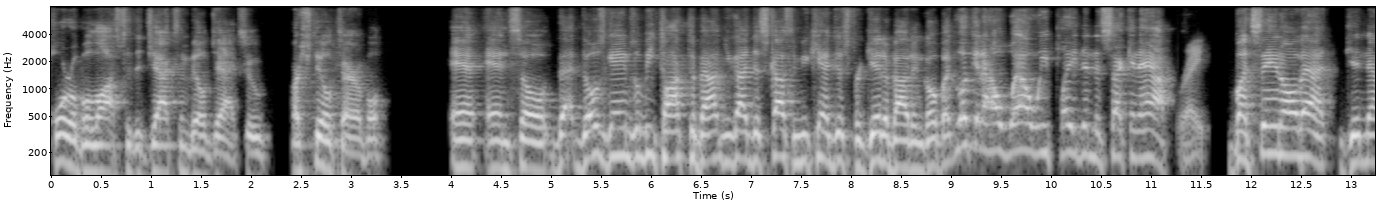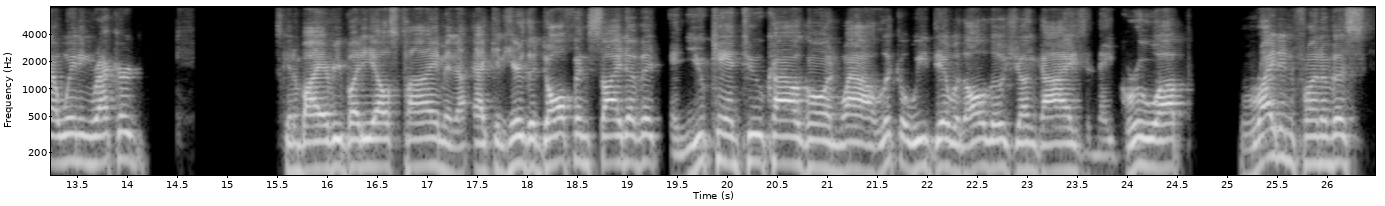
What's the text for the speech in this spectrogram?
horrible loss to the Jacksonville Jacks, who are still terrible. And and so that those games will be talked about. And you got to discuss them. You can't just forget about it and go. But look at how well we played in the second half. Right. But saying all that, getting that winning record, it's going to buy everybody else time. And I, can hear the Dolphin side of it. And you can too, Kyle, going, wow, look what we did with all those young guys. And they grew up right in front of us.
